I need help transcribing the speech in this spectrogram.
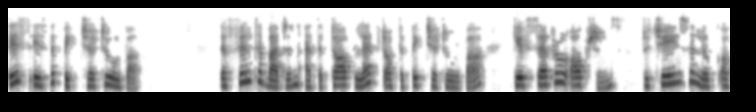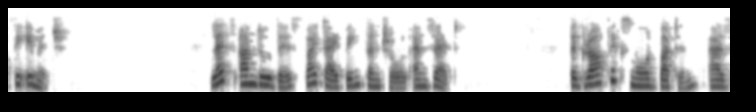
This is the Picture toolbar. The Filter button at the top left of the Picture toolbar gives several options to change the look of the image. Let's undo this by typing Ctrl and Z. The Graphics Mode button has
